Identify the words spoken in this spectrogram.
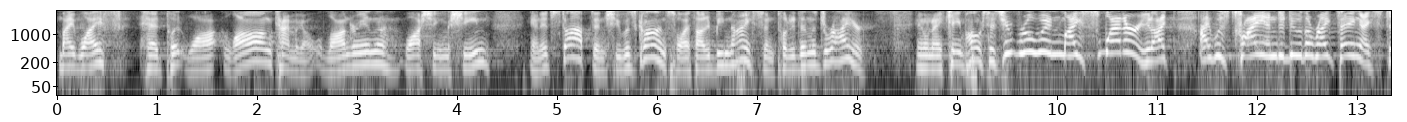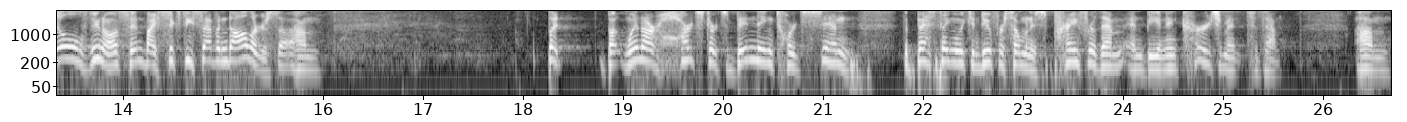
my wife had put wa- long time ago laundry in the washing machine and it stopped and she was gone so i thought it'd be nice and put it in the dryer and when i came home she says you ruined my sweater you know i, I was trying to do the right thing i still you know sinned by $67 um, but but when our heart starts bending towards sin the best thing we can do for someone is pray for them and be an encouragement to them. Um,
